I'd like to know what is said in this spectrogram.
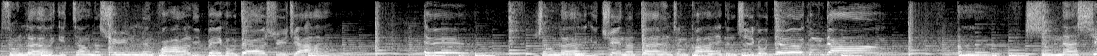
走了一趟那绚烂华丽背后的虚假。绕了一圈，那短暂快感之后的空荡，嗯像那些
